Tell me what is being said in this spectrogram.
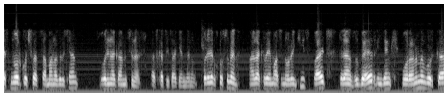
այս նոր կոչված սահմանադրության օրինականությունը հասկացի տակ են դնում։ Որովհետև խոսում են հանրակրվեի մասին օրենքից, բայց դրան զուգահեռ իրենք մոռանում են, որ կա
